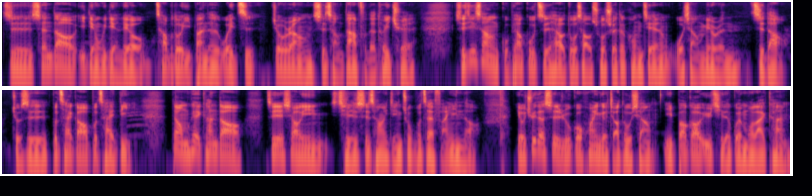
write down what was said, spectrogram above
只升到一点五、一点六，差不多一半的位置，就让市场大幅的退却。实际上，股票估值还有多少缩水的空间，我想没有人知道。就是不猜高不猜底，但我们可以看到这些效应，其实市场已经逐步在反映了。有趣的是，如果换一个角度想，以报告预期的规模来看，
